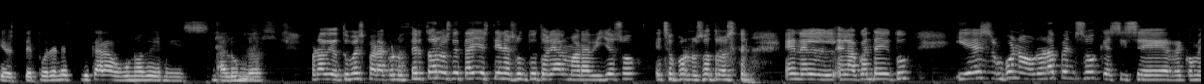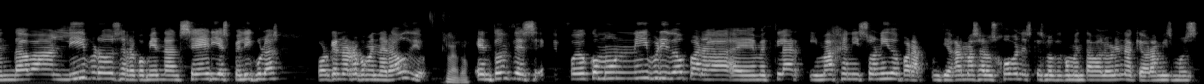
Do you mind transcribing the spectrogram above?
que te pueden explicar alguno de mis alumnos. Bueno, audiotubers, para conocer todos los detalles tienes un tutorial maravilloso hecho por nosotros en, el, en la cuenta de YouTube. Y es, bueno, Aurora pensó que si se recomendaban libros, se recomiendan series, películas, ¿por qué no recomendar audio? Claro. Entonces, fue como un híbrido para eh, mezclar imagen y sonido para llegar más a los jóvenes, que es lo que comentaba Lorena, que ahora mismo es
